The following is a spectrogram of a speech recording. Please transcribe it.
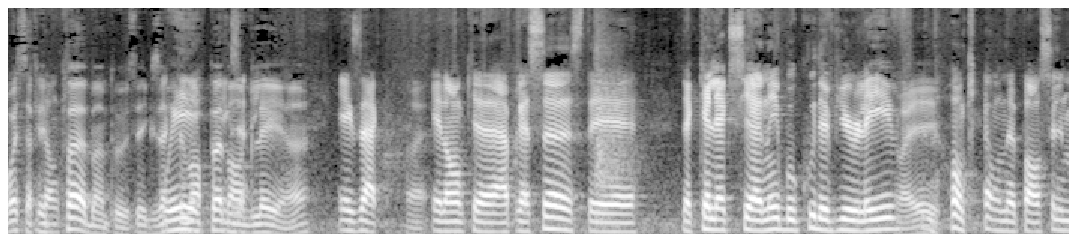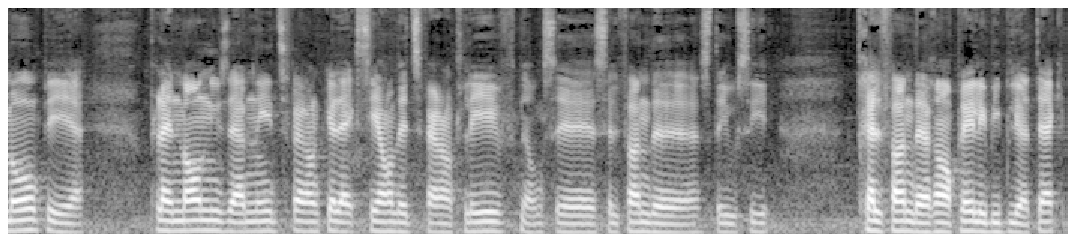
Ouais, ça fait Donc- pub un peu. C'est exactement Oui, pub exact. anglais. Hein? Exact. Ouais. Et donc, euh, après ça, c'était de collectionner beaucoup de vieux livres. Oui. Donc, on a passé le mot, puis euh, plein de monde nous a amené différentes collections de différents livres. Donc, c'est c'est le fun de. C'était aussi très le fun de remplir les bibliothèques.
